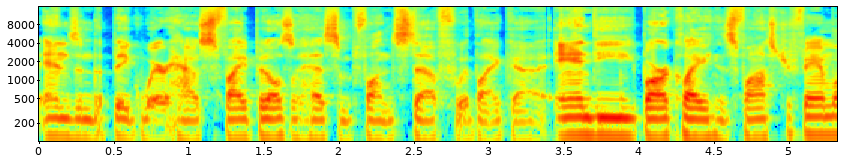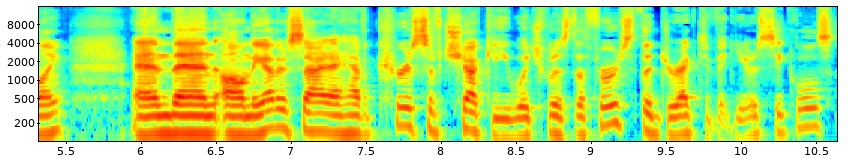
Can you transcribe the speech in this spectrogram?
ends in the big warehouse fight, but also has some fun stuff with like uh, Andy Barclay and his foster family. And then on the other side, I have Curse of Chucky, which was the first of the direct-to-video sequels,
